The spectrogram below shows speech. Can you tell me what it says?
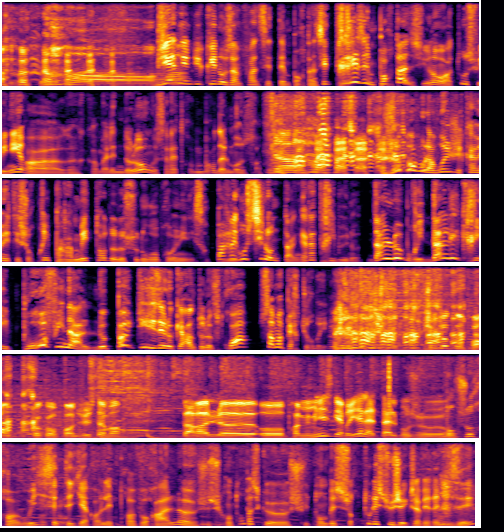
Bien éduquer nos enfants, c'est important. C'est très important, sinon on va tous finir euh, comme Alain Delon, ça va être un bordel monstre. Je dois vous l'avouer, j'ai quand même été surpris par la méthode de ce nouveau Premier ministre. Parler aussi longtemps à la tribune, dans le bruit, dans les cris, pour au final ne pas utiliser le 49.3, ça m'a perturbé. je peux comprendre, je peux comprendre. Justement, parole euh, au Premier ministre Gabriel Attal. Bonjour. Bonjour, euh, oui, c'était hier euh, l'épreuve orale. Je suis content parce que je suis tombé sur tous les sujets que j'avais révisés.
